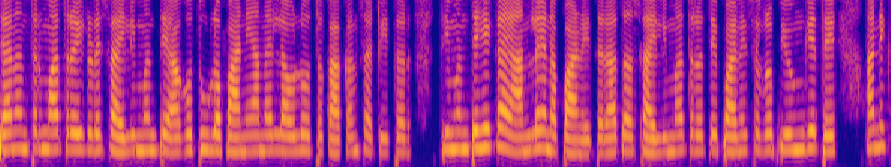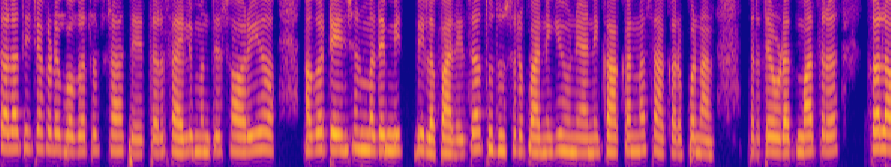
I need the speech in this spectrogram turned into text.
त्यानंतर मात्र इकडे सायली म्हणते अगं तुला पाणी आणायला लावलं होतं काकांसाठी तर ती म्हणते हे काय आणलंय ना पाणी? तर आता सायली मात्र ते पाणी सगळं पिऊन घेते आणि कला तिच्याकडे बघतच राहते. तर सायली म्हणते सॉरी ह. अगं टेन्शनमध्ये मीच पिलं पाणी जा तू दुसरं पाणी घेऊन ये आणि काकांना साखर पण आण. तर तेवढ्यात मात्र कला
